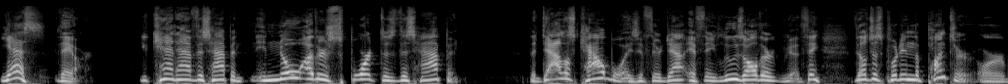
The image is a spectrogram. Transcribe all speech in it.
Yes. They are. You can't have this happen. In no other sport does this happen. The Dallas Cowboys, if they're down, if they lose all their uh, thing, they'll just put in the punter or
